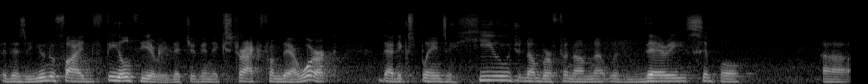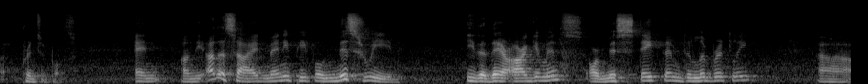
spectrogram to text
there's a unified field theory that you can extract from their work that explains a huge number of phenomena with very simple uh, principles. And on the other side, many people misread either their arguments or misstate them deliberately. Uh,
